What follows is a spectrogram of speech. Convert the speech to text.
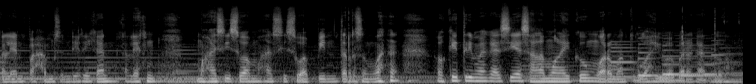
kalian paham sendiri kan? Kalian mahasiswa mahasiswa pinter semua. Oke terima kasih. Assalamualaikum warahmatullahi wabarakatuh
